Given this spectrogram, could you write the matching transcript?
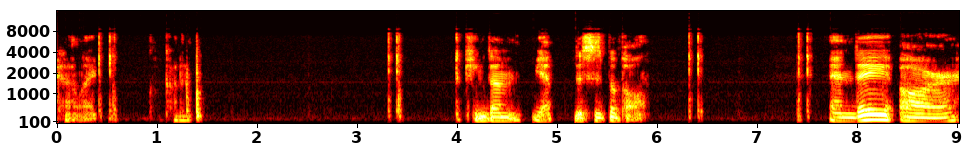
Kind of like, click on it. Kingdom, yep, this is Bhopal. And they are,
